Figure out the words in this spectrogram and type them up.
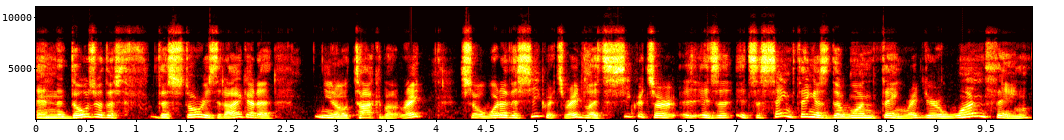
and those are the the stories that I gotta you know talk about right? So what are the secrets right? Like secrets are is a it's the same thing as the one thing right? Your one thing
